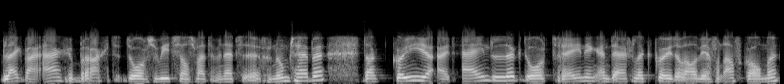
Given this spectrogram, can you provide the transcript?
blijkbaar aangebracht door zoiets als wat we net eh, genoemd hebben, dan kun je uiteindelijk door training en dergelijke kun je er wel weer van afkomen,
